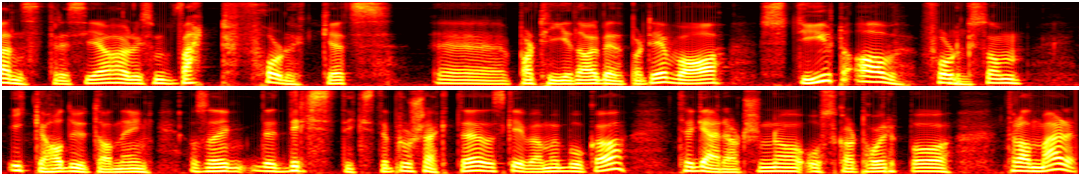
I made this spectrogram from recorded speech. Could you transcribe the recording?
venstresida har liksom vært folkets eh, parti da Arbeiderpartiet var styrt av folk mm. som ikke hadde utdanning. Altså Det dristigste prosjektet, det skriver jeg med boka, til Gerhardsen og Oskar Torp og Tranmæl,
